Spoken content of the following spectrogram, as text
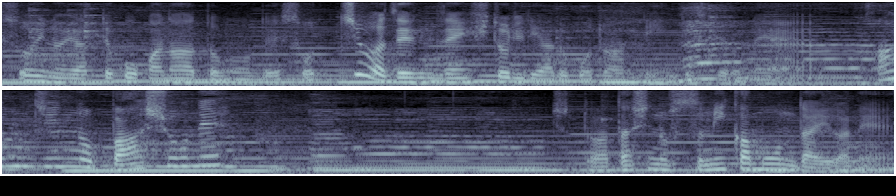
そういうのやっていこうかなと思うんでそっちは全然一人でやることなんていいんですけどね。肝心の場所ね。ちょっと私の住みか問題がね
